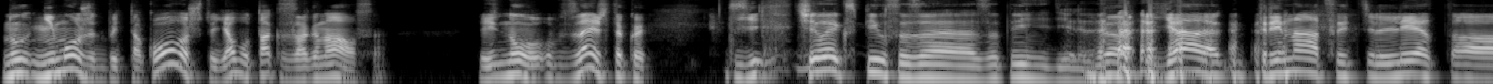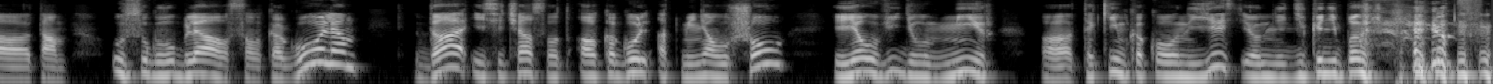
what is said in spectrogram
Ну, не может быть такого, что я вот так загнался. И, ну, знаешь, такой... Человек спился за, за две недели. Да, да я 13 лет а, там усугублял с алкоголем, да, и сейчас вот алкоголь от меня ушел, и я увидел мир а, таким, какой он есть, и он мне дико не понравился.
